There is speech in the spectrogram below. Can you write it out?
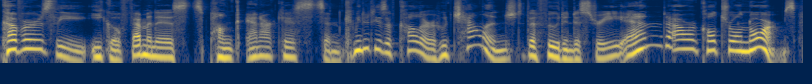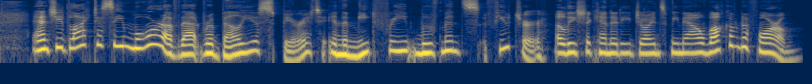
covers the eco feminists, punk anarchists, and communities of color who challenged the food industry and our cultural norms. And she'd like to see more of that rebellious spirit in the meat free movement's future. Alicia Kennedy joins me now. Welcome to Forum.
